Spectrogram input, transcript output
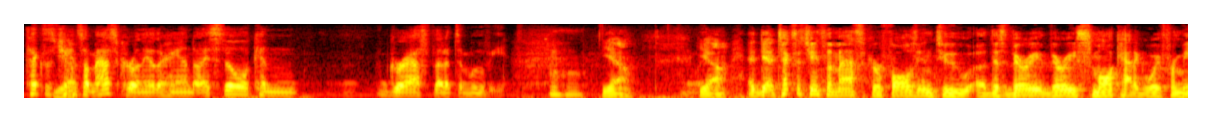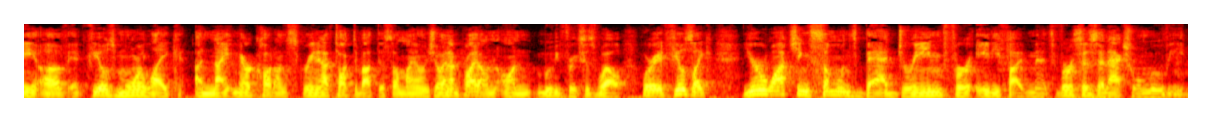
Texas Yeah. Chainsaw Massacre, on the other hand, I still can grasp that it's a movie. Yeah. Yeah. And, yeah, Texas Chainsaw Massacre falls into uh, this very, very small category for me of it feels more like a nightmare caught on screen. And I've talked about this on my own show, and I'm probably on, on Movie Freaks as well, where it feels like you're watching someone's bad dream for 85 minutes versus an actual movie.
